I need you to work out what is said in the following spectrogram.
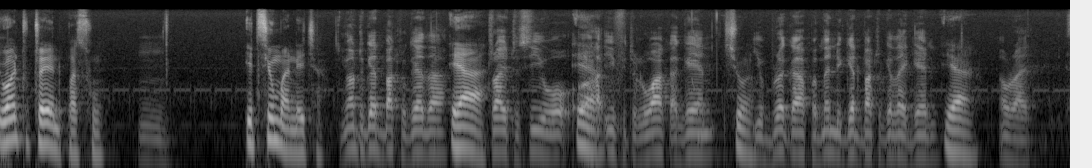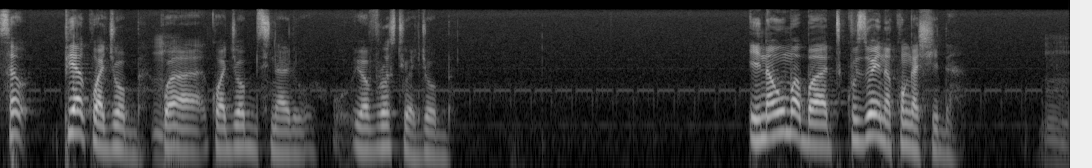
you want to try and pursue Mm. it's human nature You want to get back together. Yeah. Try to see wha- Yeah. if it will work again. Sure. You break up and then you get back together again. yeah All right. so pia kwa job mm. kwa, kwa job scenario you have lost your job inauma but kuzoea inakuanga shida. Mm.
